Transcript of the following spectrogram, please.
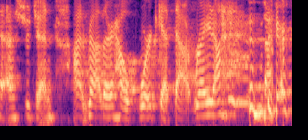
to estrogen. I'd rather help work get that right out of there.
